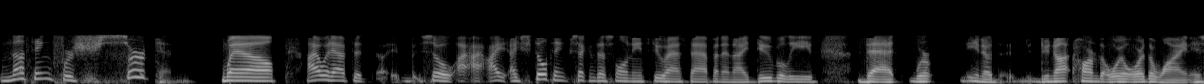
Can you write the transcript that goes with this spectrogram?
nothing for certain well, I would have to. So I, I, I still think Second Thessalonians two has to happen, and I do believe that we're you know, do not harm the oil or the wine is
